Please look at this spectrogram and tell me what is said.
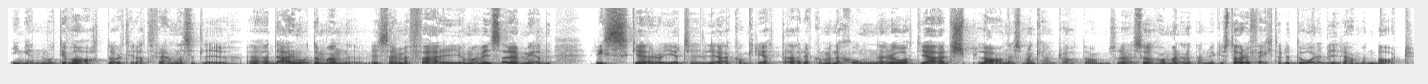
ingen motivator till att förändra sitt liv. Eh, Däremot om man visar det med färg och man visar det med risker och ger tydliga konkreta rekommendationer och åtgärdsplaner som man kan prata om så, där, så har man en, en mycket större effekt och det är då det blir användbart.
